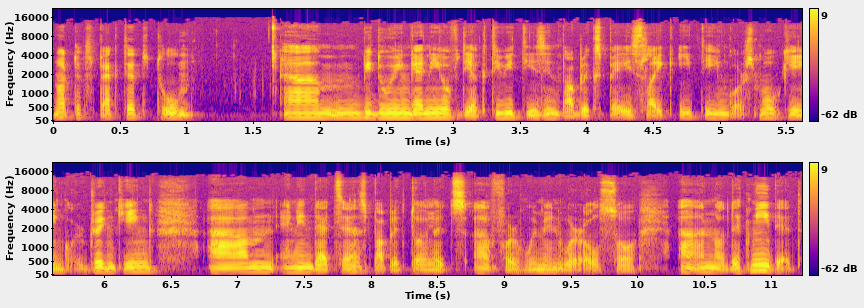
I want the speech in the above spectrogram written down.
not expected to um, be doing any of the activities in public space like eating or smoking or drinking. Um, and in that sense, public toilets uh, for women were also uh, not that needed.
